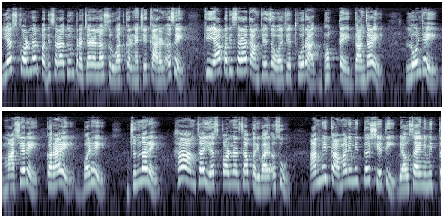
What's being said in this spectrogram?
येस कॉर्नर परिसरातून प्रचाराला सुरुवात करण्याचे कारण असे की या परिसरात आमचे जवळचे थोरात भक्ते गांजाळे लोंढे माशेरे कराळे बढे जुन्नरे हा आमचा यस कॉर्नरचा परिवार असून आम्ही कामानिमित्त शेती व्यवसायानिमित्त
